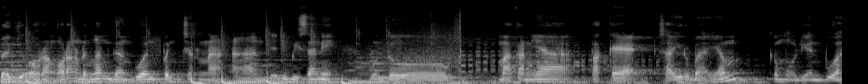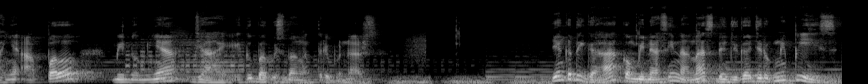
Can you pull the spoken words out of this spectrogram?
bagi orang-orang dengan gangguan pencernaan. Jadi bisa nih untuk makannya pakai sayur bayam, kemudian buahnya apel, minumnya jahe. Itu bagus banget Tribuners. Yang ketiga, kombinasi nanas dan juga jeruk nipis.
